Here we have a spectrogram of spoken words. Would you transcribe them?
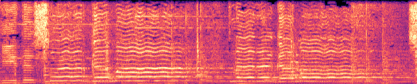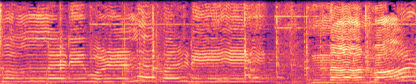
இது சொர்க்கமா நரகமா? சொல்லடி உள்ளபடி நான் வாழ்வதும்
